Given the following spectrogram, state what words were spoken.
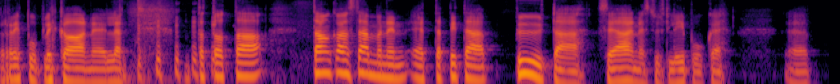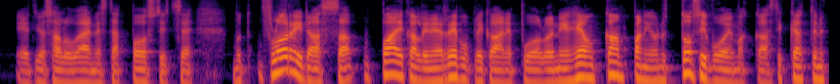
republikaaneille, mutta tota, tämä on myös tämmöinen, että pitää pyytää se äänestyslipuke että jos haluaa äänestää postitse. Mutta Floridassa paikallinen republikaanipuolue, niin he on kampanjoinut tosi voimakkaasti, käyttänyt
